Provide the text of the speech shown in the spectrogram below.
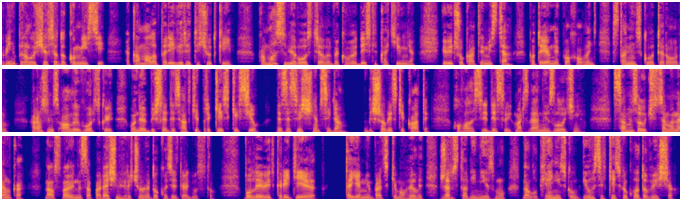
Він прилучився до комісії, яка мала перевірити чутки про масові розстріли виковидиських катівня і відшукати місця потаємних поховань сталінського терору. Разом з Аллою Горською вони обійшли десятки прикиївських сіл, де за свідченням селян більшовицькі кати ховали сліди своїх мерзленних злочинів. Саме за участь Семененка на основі незаперечних речових доказів для людства були відкриті таємні братські могили жертв сталінізму на Лук'янівському і Васильківському кладовищах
